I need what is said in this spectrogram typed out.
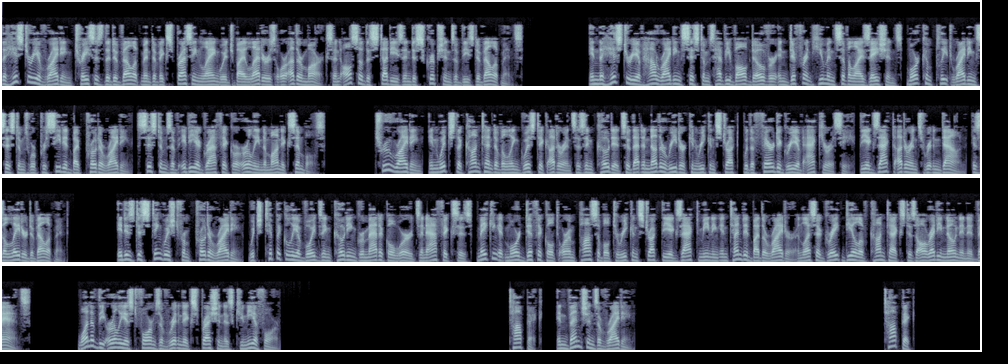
The history of writing traces the development of expressing language by letters or other marks and also the studies and descriptions of these developments. In the history of how writing systems have evolved over in different human civilizations, more complete writing systems were preceded by proto-writing, systems of ideographic or early mnemonic symbols. True writing, in which the content of a linguistic utterance is encoded so that another reader can reconstruct, with a fair degree of accuracy, the exact utterance written down, is a later development. It is distinguished from proto-writing, which typically avoids encoding grammatical words and affixes, making it more difficult or impossible to reconstruct the exact meaning intended by the writer unless a great deal of context is already known in advance. One of the earliest forms of written expression is cuneiform. Inventions of writing.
